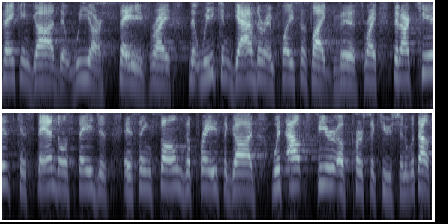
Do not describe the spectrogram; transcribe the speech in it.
thanking God that we are safe, right? That we can gather in places like this, right? That our kids can stand on stages and sing songs of praise to God without fear of persecution without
